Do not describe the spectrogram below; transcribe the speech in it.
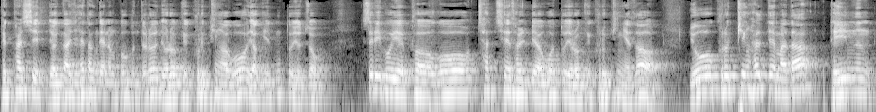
180 여기까지 해당되는 부분들은 이렇게 그룹핑하고 여기는 또 이쪽 3VF하고 차체 설비하고 또 이렇게 그룹핑해서 요 그룹핑 할 때마다 돼 있는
